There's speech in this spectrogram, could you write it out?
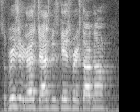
So appreciate it, guys. JaspysCaseBreaks.com.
